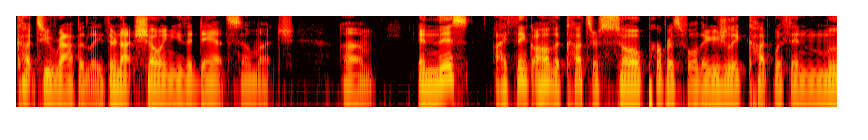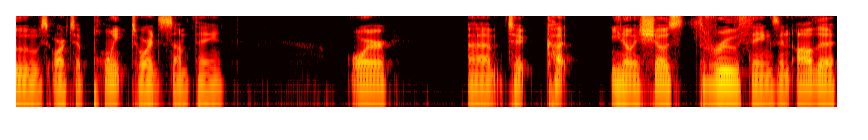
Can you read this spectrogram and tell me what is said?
cut too rapidly. They're not showing you the dance so much. Um, and this, I think all the cuts are so purposeful. They're usually cut within moves or to point towards something or um, to cut, you know, it shows through things and all the,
